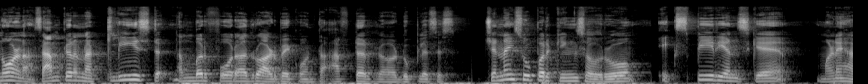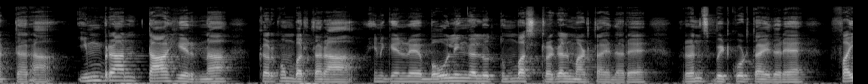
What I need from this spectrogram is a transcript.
ನೋಡೋಣ, Sam Curran at least number four ಆದರೂ ಆಡಬೇಕು ಅಂತ after du Plessis Chennai super kings ಅವರು ಎಕ್ಸ್ಪೀರಿಯನ್ಸ್ಗೆ ಮಣೆ ಹಾಕ್ತಾರಾ? ಇಮ್ರಾನ್ ತಾಹಿರ್ನ ಕರ್ಕೊಂಬರ್ತಾರಾ? ಏನಕ್ಕೆ ಬೌಲಿಂಗಲ್ಲೂ ತುಂಬ ಸ್ಟ್ರಗಲ್ ಮಾಡ್ತಾ ಇದ್ದಾರೆ ರನ್ಸ್ ಬಿಟ್ಕೊಡ್ತಾ ಇದ್ದಾರೆ ಫೈ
